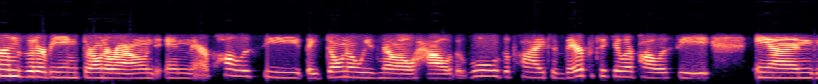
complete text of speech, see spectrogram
terms that are being thrown around in their policy. They don't always know how the rules apply to their particular policy. And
